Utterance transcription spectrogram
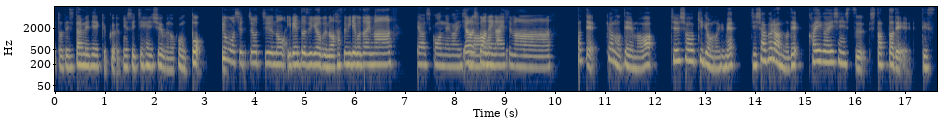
えっと、デジタルメディア局ニュースイッチ編集部のコンと、今日も出張中のイベント事業部の蓮見でございますよろしくお願いします。よろしくお願いしますさて、今日のテーマは、中小企業の夢、自社ブランドで海外進出したったでです。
